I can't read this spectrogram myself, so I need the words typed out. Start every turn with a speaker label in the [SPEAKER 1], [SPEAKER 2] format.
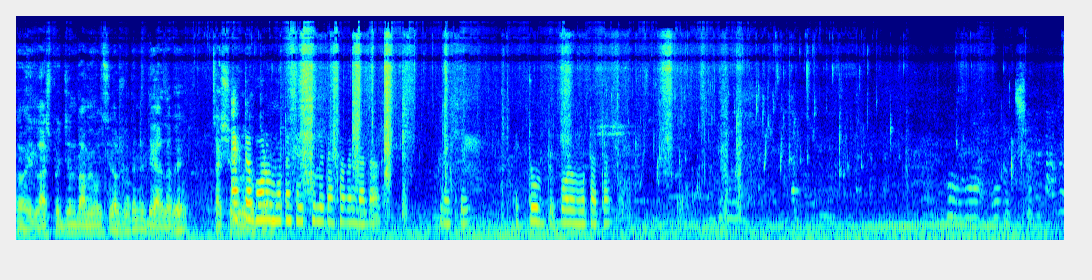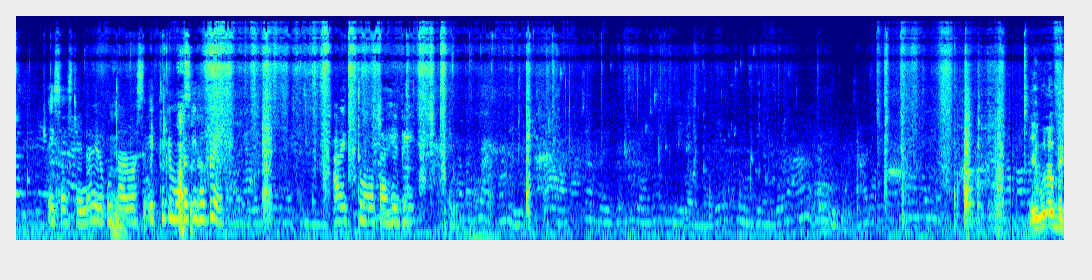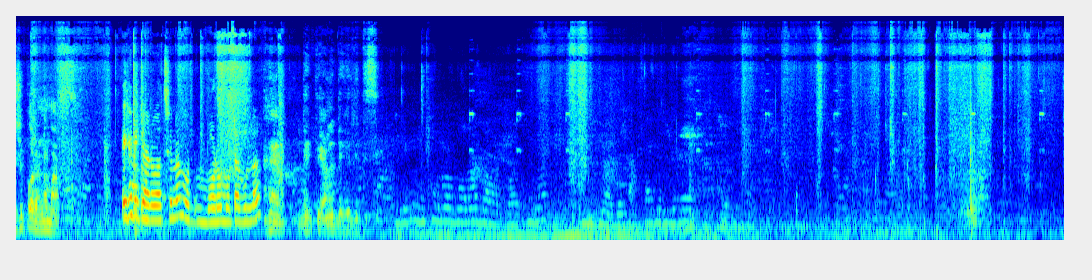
[SPEAKER 1] তো লাস্ট পর্যন্ত আমি বলছি অসুবিধা নেই দেওয়া যাবে। চারশো
[SPEAKER 2] একটা বড় মোটা সাইজ তুলে দেখাবেন দাদা। দেখি একটু বড় মোটাটা। আচ্ছা। এই সাইজটাই না? এরকম তো আরও আছে? এর থেকে মোটা কি হবে? আর একটু মোটা হেভি
[SPEAKER 1] এগুলো বেশি পড়ে না মাছ
[SPEAKER 2] এখানে কি আরও আছে না? বড় মোটাগুলো?
[SPEAKER 1] হ্যাঁ দেখতে আমি দেখে দিতেছি।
